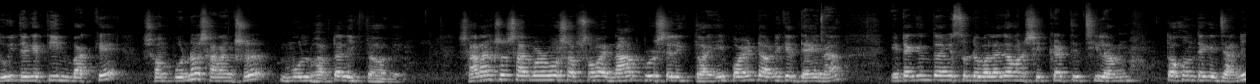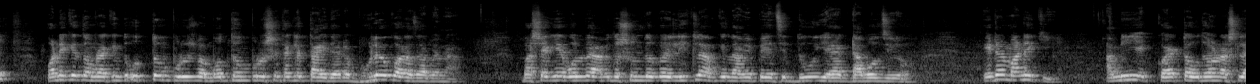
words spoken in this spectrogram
দুই থেকে তিন বাক্যে সম্পূর্ণ সারাংশ মূল ভাবটা লিখতে হবে। সারাংশ, সারমর্ম সবসময় নাম পুরুষে লিখতে হয়। এই পয়েন্টটা অনেকে দেয় না। এটা কিন্তু আমি ছোটোবেলায় যখন শিক্ষার্থী ছিলাম, তখন থেকে জানি। অনেকে তোমরা কিন্তু উত্তম পুরুষ বা মধ্যম পুরুষে থাকলে তাই দেয়। এটা ভুলেও করা যাবে না। বাসায় গিয়ে বলবে, আমি তো সুন্দর করে লিখলাম, কিন্তু আমি পেয়েছি দুই এক ডাবল জিরো এটার মানে কি? আমি কয়েকটা উদাহরণ আসলে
